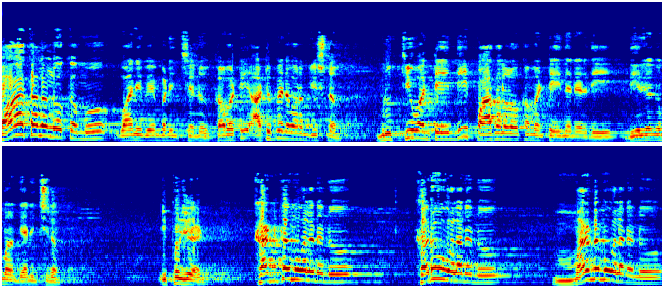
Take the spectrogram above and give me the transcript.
పాతల లోకము వాని వెంబడించను. కాబట్టి అటుపైన వరం చూసినాం. మృత్యు అంటే ఏంది? పాతల లోకం అంటే ఏంది అనేది దీర్ఘంగా మనం ధ్యానించినాం. ఇప్పుడు చూడండి. ఖడ్గము వలనను కరువు వలనను మరణము వలనను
